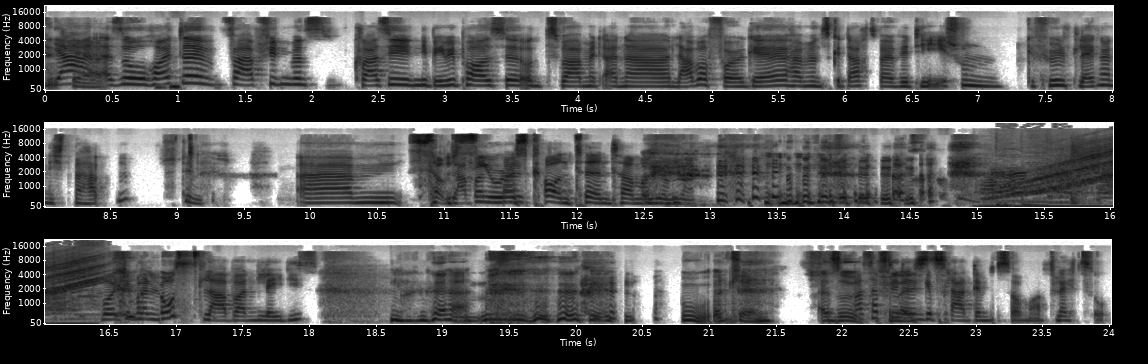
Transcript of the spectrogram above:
ja, ja, also heute verabschieden wir uns quasi in die Babypause und zwar mit einer Laberfolge, haben wir uns gedacht, weil wir die eh schon gefühlt länger nicht mehr hatten. Stimmt. Ähm, Some serious mal. Content haben wir gemacht. Wollt ihr mal loslabern, Ladies? uh, okay. Also Was habt ihr denn geplant im Sommer? Vielleicht so.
